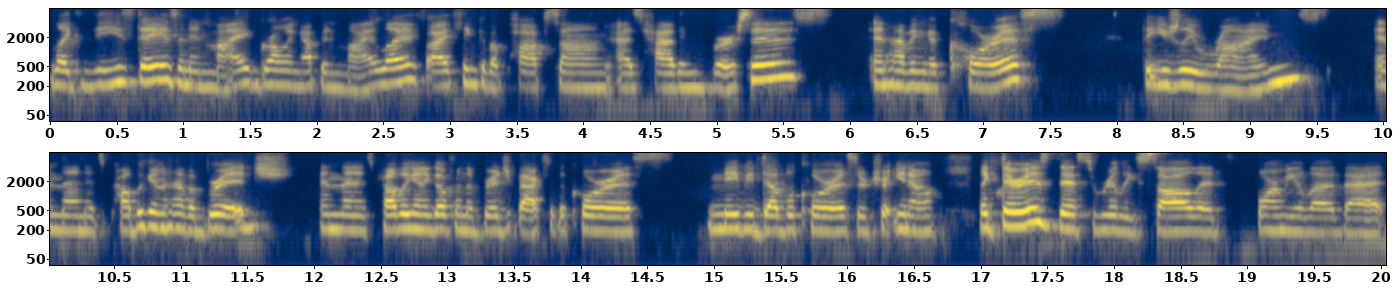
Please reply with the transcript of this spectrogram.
like these days, and in my growing up in my life, I think of a pop song as having verses and having a chorus that usually rhymes and then it's probably going to have a bridge and then it's probably going to go from the bridge back to the chorus maybe double chorus or tri- you know like there is this really solid formula that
